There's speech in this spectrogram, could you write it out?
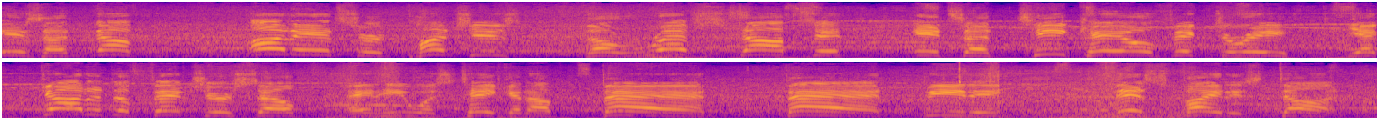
is enough unanswered punches. The ref stops it. It's a TKO victory. You gotta defend yourself, and he was taking a bad, bad beating. This fight is done.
